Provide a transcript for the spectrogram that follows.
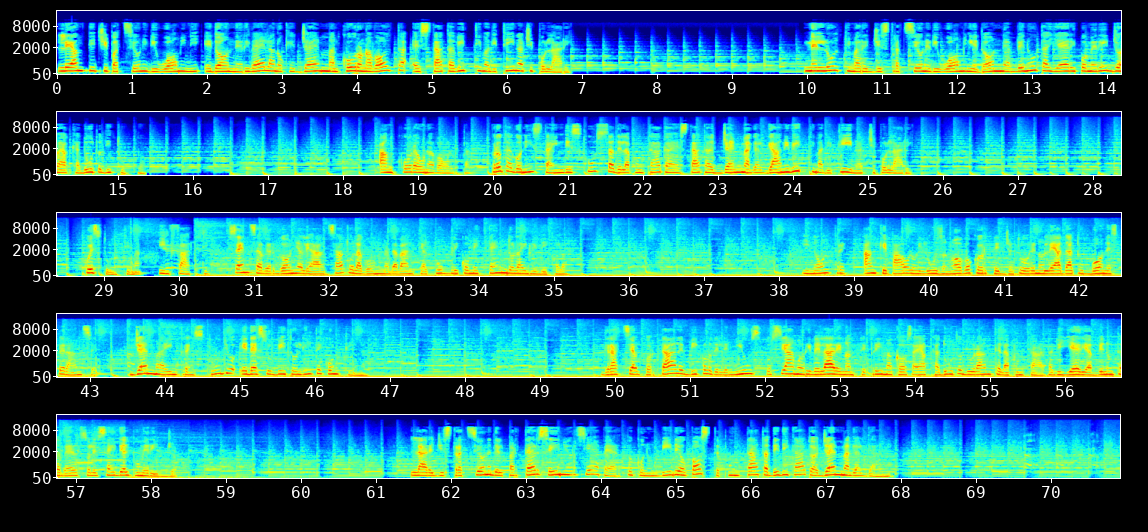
Le anticipazioni di Uomini e Donne rivelano che Gemma ancora una volta è stata vittima di Tina Cipollari. Nell'ultima registrazione di Uomini e Donne avvenuta ieri pomeriggio è accaduto di tutto. Ancora una volta, protagonista indiscussa della puntata è stata Gemma Galgani vittima di Tina Cipollari. Quest'ultima, infatti, senza vergogna le ha alzato la gonna davanti al pubblico mettendola in ridicolo. Inoltre, anche Paolo Iluso nuovo corteggiatore non le ha dato buone speranze. Gemma entra in studio ed è subito lite continua. Grazie al portale Vicolo delle News possiamo rivelare in anteprima cosa è accaduto durante la puntata di ieri avvenuta verso le 6 del pomeriggio. La registrazione del Parterre Senior si è aperto con un video post puntata dedicato a Gemma Galgani.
